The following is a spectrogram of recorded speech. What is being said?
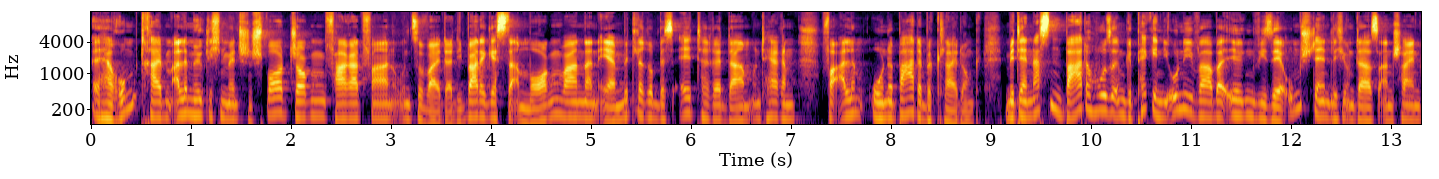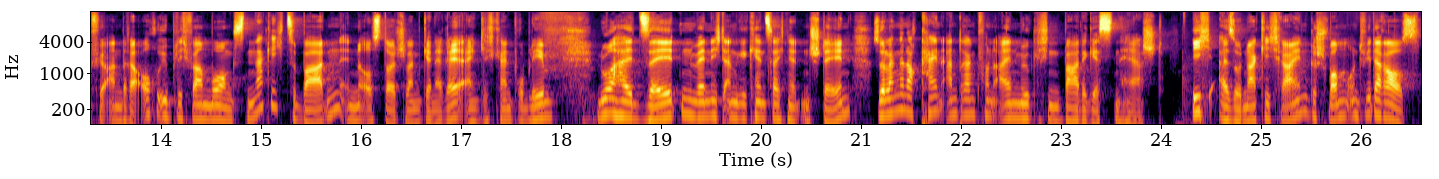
herum treiben alle möglichen Menschen Sport, Joggen, Fahrradfahren und so weiter. Die Badegäste am Morgen waren dann eher mittlere bis ältere Damen und Herren, vor allem ohne Badebekleidung. Mit der nassen Badehose im Gepäck in die Uni war aber irgendwie sehr umständlich und da es anscheinend für andere auch üblich war, morgens nackig zu baden, in Ostdeutschland generell eigentlich kein Problem, nur halt selten, wenn nicht an gekennzeichneten Stellen, solange noch kein Andrang von allen möglichen Badegästen herrscht. Ich also nackig rein, geschwommen und wieder raus.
